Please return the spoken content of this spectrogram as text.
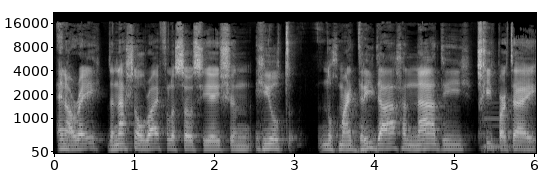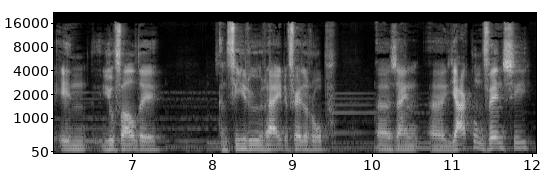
NRA, de National Rifle Association, hield nog maar drie dagen na die schietpartij in Uvalde, een vier uur rijden verderop, uh, zijn uh, jaarconventie.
